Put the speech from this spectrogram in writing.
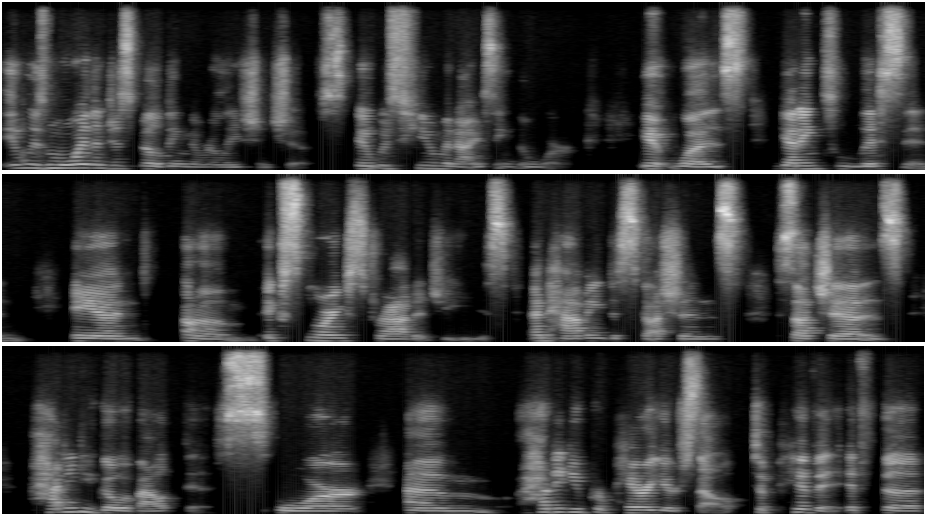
it was more than just building the relationships. It was humanizing the work. It was getting to listen and um, exploring strategies and having discussions such as how did you go about this or um, how did you prepare yourself to pivot if the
